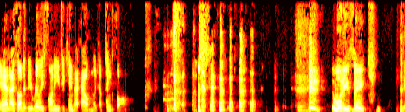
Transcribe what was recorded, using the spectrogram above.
and I thought it'd be really funny if he came back out in like a pink thong. what do you think?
